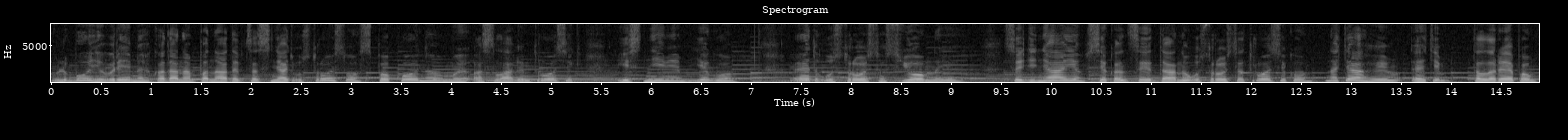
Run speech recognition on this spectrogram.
В любое время, когда нам понадобится снять устройство, спокойно мы ослабим тросик и снимем его. Это устройство съемное. Соединяем все концы данного устройства тросиком, натягиваем этим таларепом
